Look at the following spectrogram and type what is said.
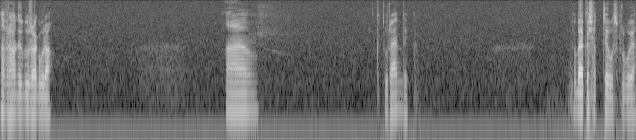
Naprawdę duża góra. Um, którędyk? Chyba jakoś od tyłu spróbuję.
